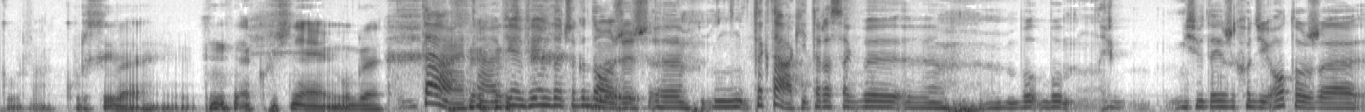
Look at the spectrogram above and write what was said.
kurwa, kursywę, jakoś, nie wiem, w ogóle. Tak, tak, wiem, wiem do czego dążysz. Mm, Tak, tak i teraz jakby, bo, bo mi się wydaje, że chodzi o to, że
